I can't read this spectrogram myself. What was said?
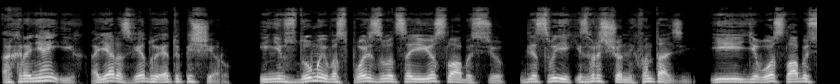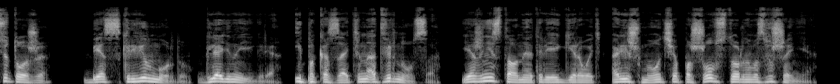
охраняй их, а я разведу эту пещеру. И не вздумай воспользоваться ее слабостью для своих извращенных фантазий. И его слабостью тоже». Бес скривил морду, глядя на Игоря, и показательно отвернулся. Я же не стал на это реагировать, а лишь молча пошел в сторону возвышения.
